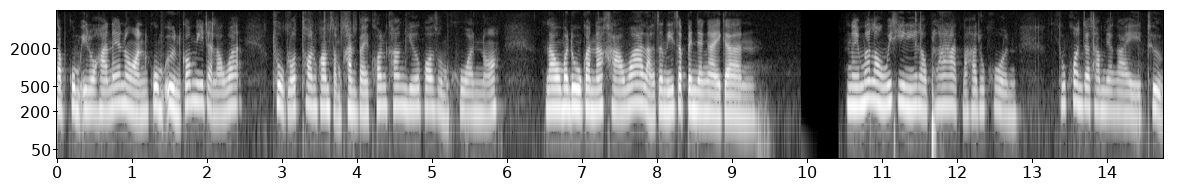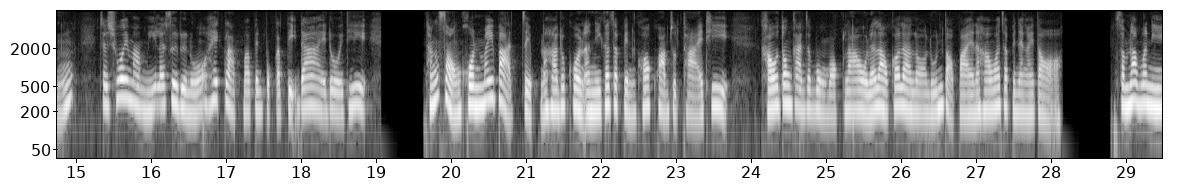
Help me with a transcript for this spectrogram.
กับกลุ่มอิโรฮาแน่นอน กลุ่มอื่นก็มีแต่เราว่า ถูกลดทอนความสำคัญไปค่อนข้างเยอะพอสมควรเนาะเรามาดูกันนะคะว่าหลังจากนี้จะเป็นยังไงกัน ในเมื่อลองวิธีนี้เราพลาดนะคะทุกคนทุกคนจะทำยังไงถึงจะช่วยมามิและซูรุโนะให้กลับมาเป็นปกติได้โดยที่ทั้งสองคนไม่บาดเจ็บนะคะ ทุกคนอันนี้ก็จะเป็นข้อความสุดท้ายที่เขาต้องการจะบ่งบอกเรา และเราก็รอลุ้นต่อไปนะคะ ว่าจะเป็นยังไงต่อ สำหรับวันนี้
